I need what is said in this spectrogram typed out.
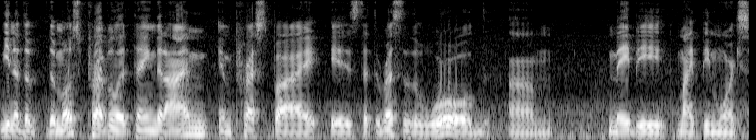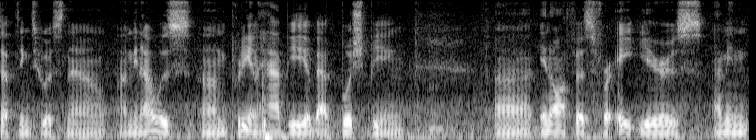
you know, the, the most prevalent thing that I'm impressed by is that the rest of the world um, maybe might be more accepting to us now. I mean, I was um, pretty unhappy about Bush being uh, in office for eight years. I mean,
